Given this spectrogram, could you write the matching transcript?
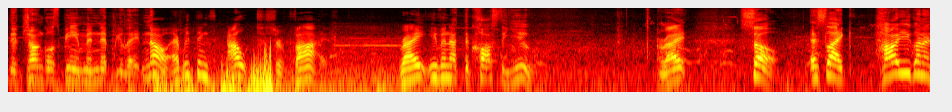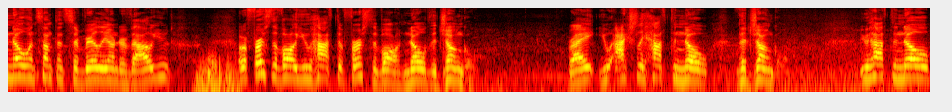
the jungle's being manipulated. No, everything's out to survive, right? Even at the cost of you, right? So it's like, how are you gonna know when something's severely undervalued? Well, first of all, you have to, first of all, know the jungle, right? You actually have to know the jungle. You have to know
